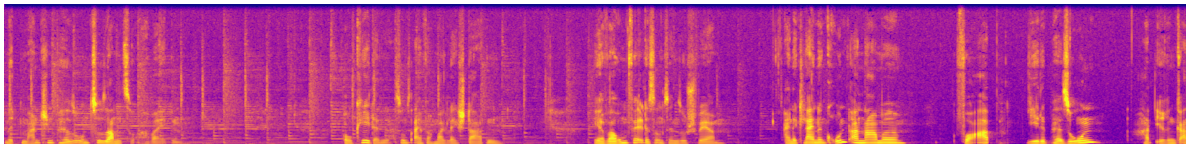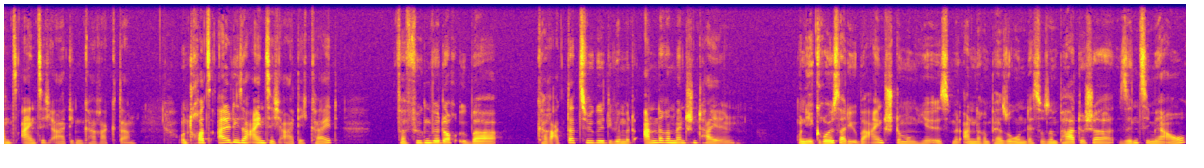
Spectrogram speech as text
mit manchen Personen zusammenzuarbeiten? Okay, dann lass uns einfach mal gleich starten. Ja, warum fällt es uns denn so schwer? Eine kleine Grundannahme vorab, jede Person hat ihren ganz einzigartigen Charakter. Und trotz all dieser Einzigartigkeit verfügen wir doch über Charakterzüge, die wir mit anderen Menschen teilen. Und je größer die Übereinstimmung hier ist mit anderen Personen, desto sympathischer sind sie mir auch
